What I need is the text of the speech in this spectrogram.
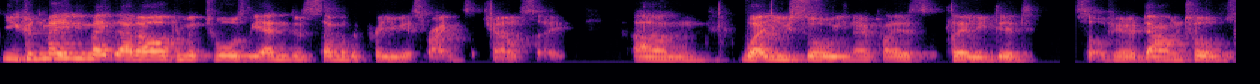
you could maybe make that argument towards the end of some of the previous reigns at Chelsea, um, where you saw you know players clearly did sort of you know down tools.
